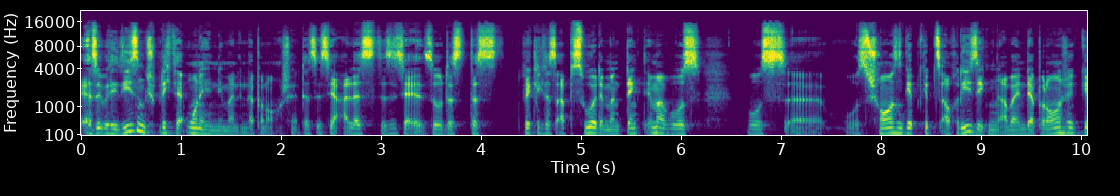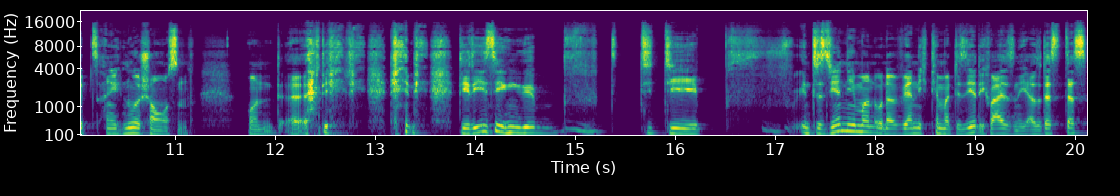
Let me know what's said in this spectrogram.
also über die Risiken spricht ja ohnehin niemand in der Branche. Das ist ja alles, das ist ja so das, das wirklich das Absurde. Man denkt immer, wo es, wo es, äh, wo es Chancen gibt, gibt es auch Risiken, aber in der Branche gibt es eigentlich nur Chancen. Und äh, die, die, die, Risiken, die, die interessieren niemand oder werden nicht thematisiert, ich weiß es nicht. Also das, das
